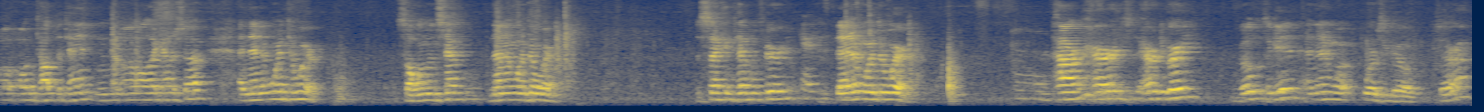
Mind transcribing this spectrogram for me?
on top of the tent and all that kind of stuff. And then it went to where? Solomon's temple. Then it went to where? The second temple period. Then it went to where? Herod, Herod, Herod the Great, built it again, and then what, where's it go? Sarah?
